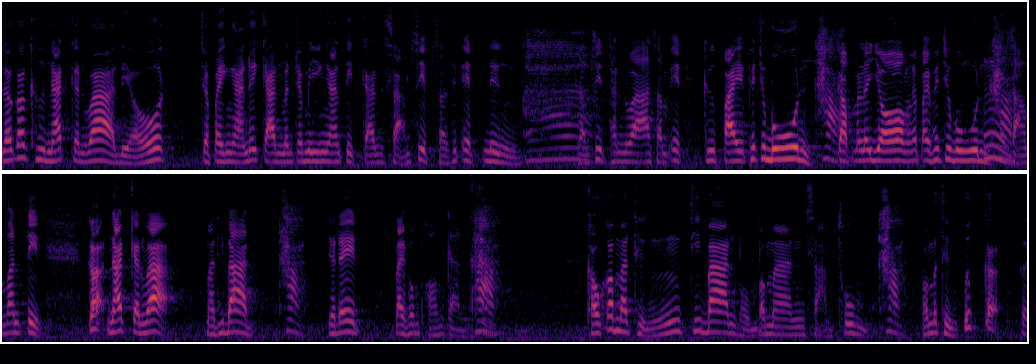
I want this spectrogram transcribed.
แล้วก็คือนัดกันว่า เดี๋ยวจะไปงานด้วยกันมันจะมีงานติดกัน 30 31 1 อ่า 30ธันวา31คือไปเพชรบูรณ์ค่ะกลับมาระยองแล้วไปเพชรบูรณ์ค่ะ สามวันติด ก็นัดกันว่ามาที่บ้านค่ะ จะได้ไปพร้อมๆกัน ค่ะ เขาก็มาถึงที่บ้านผมประมาณสามทุ่ม ค่ะ พอมาถึงปุ๊บก็ก็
